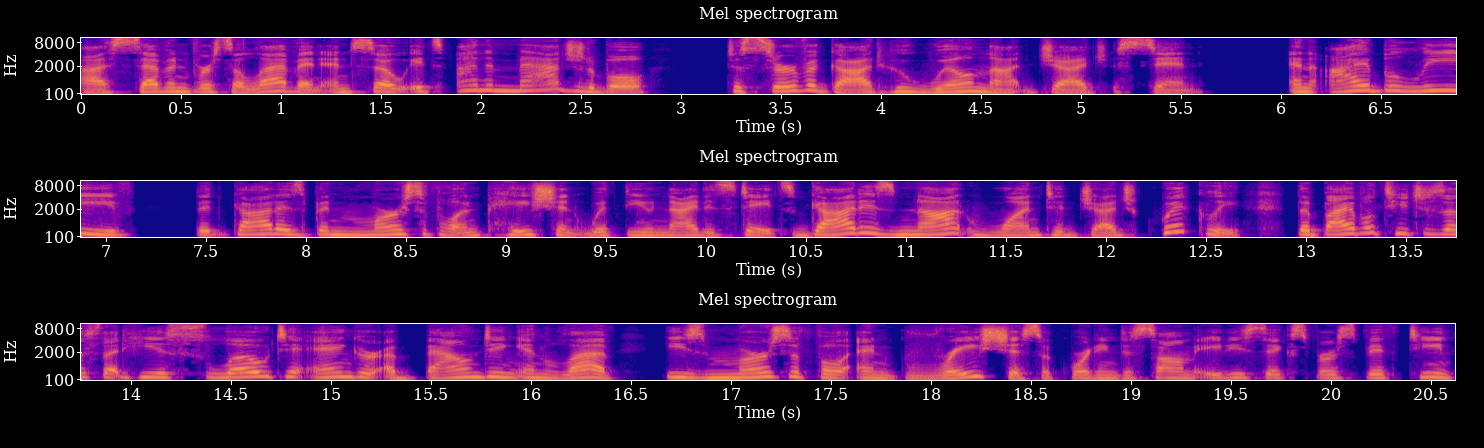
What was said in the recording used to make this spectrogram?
uh, 7, verse 11. And so it's unimaginable to serve a God who will not judge sin. And I believe that God has been merciful and patient with the United States. God is not one to judge quickly. The Bible teaches us that he is slow to anger, abounding in love. He's merciful and gracious, according to Psalm 86, verse 15.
